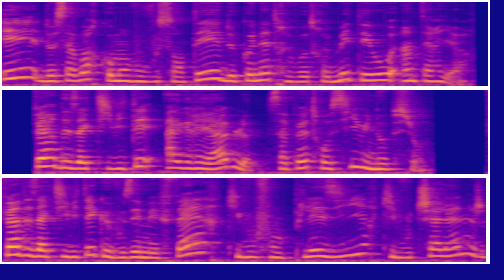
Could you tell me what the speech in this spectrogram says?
et de savoir comment vous vous sentez, de connaître votre météo intérieure. Faire des activités agréables, ça peut être aussi une option. Faire des activités que vous aimez faire, qui vous font plaisir, qui vous challenge,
